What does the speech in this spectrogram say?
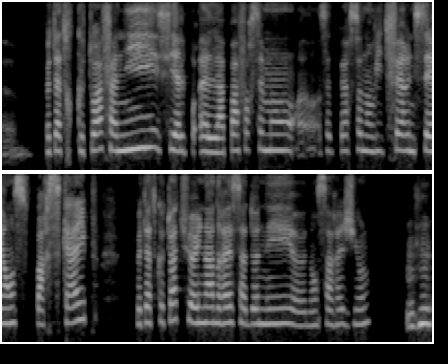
Euh, peut-être que toi, Fanny, si elle n'a pas forcément cette personne envie de faire une séance par Skype, peut-être que toi, tu as une adresse à donner dans sa région. Mhm.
